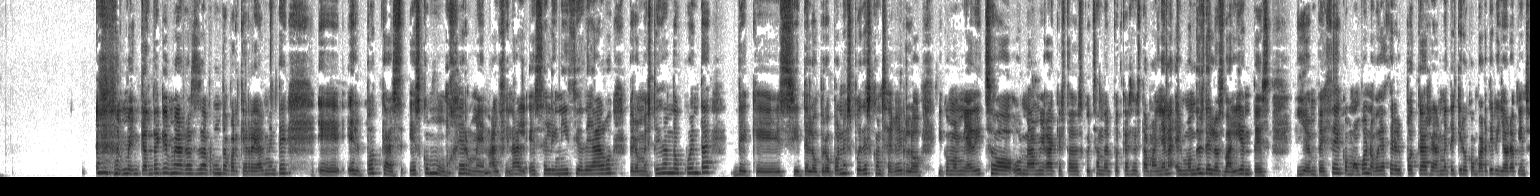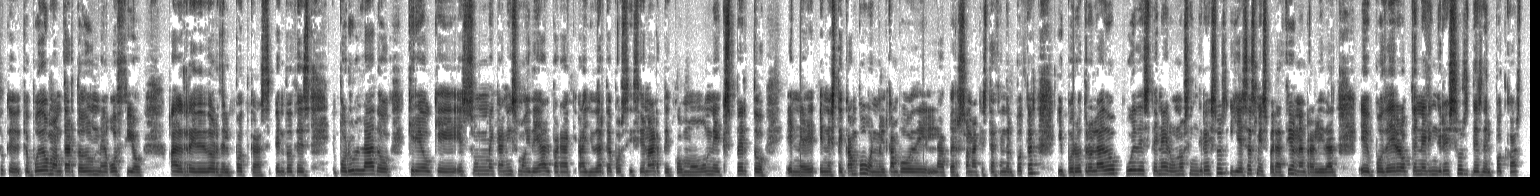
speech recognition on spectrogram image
me encanta que me hagas esa pregunta porque realmente eh, el podcast es como un germen, al final es el inicio de algo, pero me estoy dando cuenta de que si te lo propones puedes conseguirlo. Y como me ha dicho una amiga que ha estado escuchando el podcast esta mañana, el mundo es de los valientes. Y empecé como, bueno, voy a hacer el podcast, realmente quiero compartir y ahora pienso que, puedo montar todo un negocio alrededor del podcast. Entonces, por un lado, creo que es un mecanismo ideal para ayudarte a posicionarte como un experto en, e, en, este campo o en el campo de la persona que esté haciendo el podcast. Y por otro lado, puedes tener unos ingresos, y esa es mi esperación en realidad, eh, poder obtener ingresos desde el podcast.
